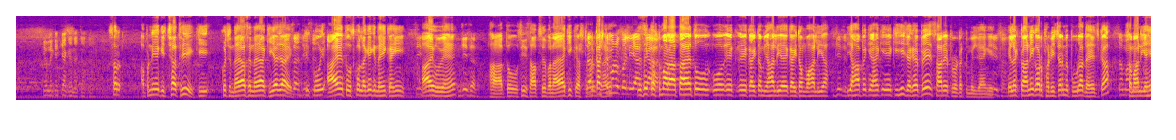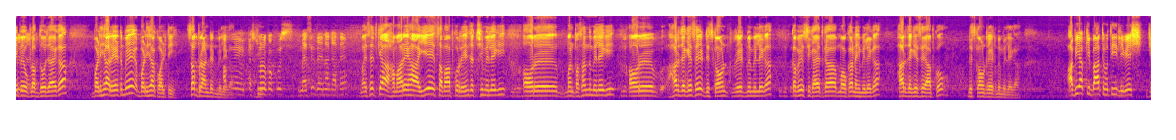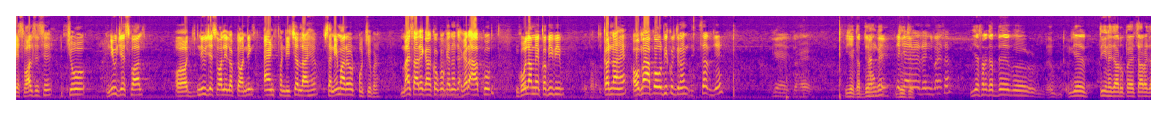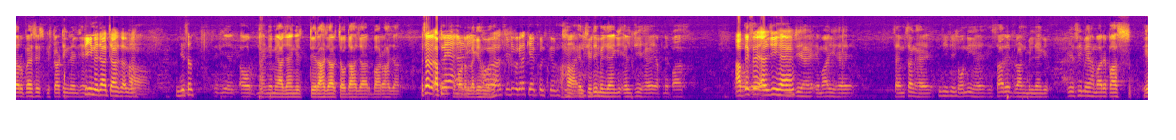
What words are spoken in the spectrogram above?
क्यों लेके क्या कहना चाहते हैं? सर अपनी एक इच्छा थी कि कुछ नया से नया किया जाए जी सर, जी कि सर। कोई आए तो उसको लगे कि नहीं कहीं आए हुए हैं। जी सर। हाँ तो उसी हिसाब से बनाया कि कस्टमर सर, कस्टमरों को लिया जैसे क्या? कस्टमर आता है तो वो एक एक आइटम यहाँ लिया एक आइटम वहाँ लिया। जी। यहाँ पे क्या है कि एक ही जगह पे सारे प्रोडक्ट मिल जाएँगे। जी, सर। इलेक्ट्रॉनिक और फर्नीचर में पूरा दहेज का सामान सामान यहीं मिल पे उपलब्ध हो जाएगा। बढ़िया रेट में बढ़िया क्वालिटी सब ब्रांडेड मिलेगा। कस्टमर को कुछ मैसेज देना चाहते हैं? मैसेज क्या? हमारे यहाँ आइए सब आपको रेंज अच्छी मिलेगी और मनपसंद मिलेगी और हर जगह से डिस्काउंट रेट में मिलेगा। कभी शिकायत का मौका नहीं मिलेगा हर जगह से आपको डिस्काउंट रेट में मिलेगा। अभी आपकी बात होती निवेश जायसवाल से, से जो न्यू जायसवाल और new Jaiswal electronic and furniture लाए हैं सनेमा रोड ऊँची पर। मैं सारे ग्राहकों को कहना चाह अगर आपको गोला में कभी भी करना है। और मैं आपको और भी कुछ दिखा सर ये? ये जो है ये गद्दे होंगे? ये जी जी। रेंज में है सर? ये सर गद्दे ये तीन हज़ार रुपये चार हज़ार रुपये से स्टार्टिंग रेंज है। तीन हज़ार चार हज़ार हाँ। जी सर। ये और महँगे में आ जाएँगे तेरह हज़ार चौदह हज़ार बारह हज़ार। सर अपने मॉडल लगे हुए हैं। सीडी वगैरह क्या कुछ हाँ एलसीडी मिल जाएँगी। एलजी है अपने पास। आप देख सकते एल जी है। एलजी है एमआई है। सैमसंग है जी जी। सोनी है ये सारे ब्रांड मिल जाएँगे। एसी में हमारे पास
